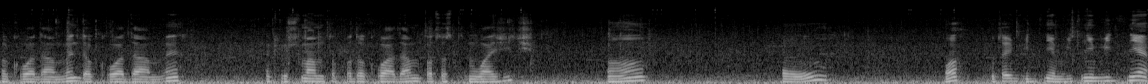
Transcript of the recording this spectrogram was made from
Dokładamy, dokładamy. Jak już mam to podokładam. Po co z tym łazić? O. O. O, tutaj widnie, widnie, widnie.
